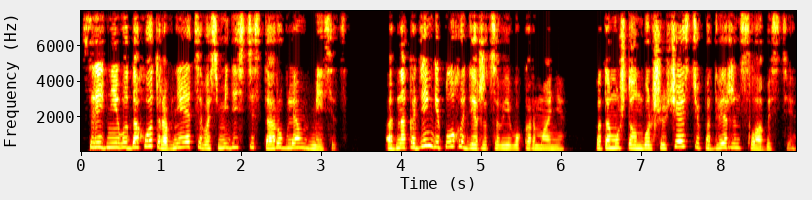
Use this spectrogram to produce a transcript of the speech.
Средний его доход равняется 80-100 рублям в месяц. Однако деньги плохо держатся в его кармане, потому что он большей частью подвержен слабости.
